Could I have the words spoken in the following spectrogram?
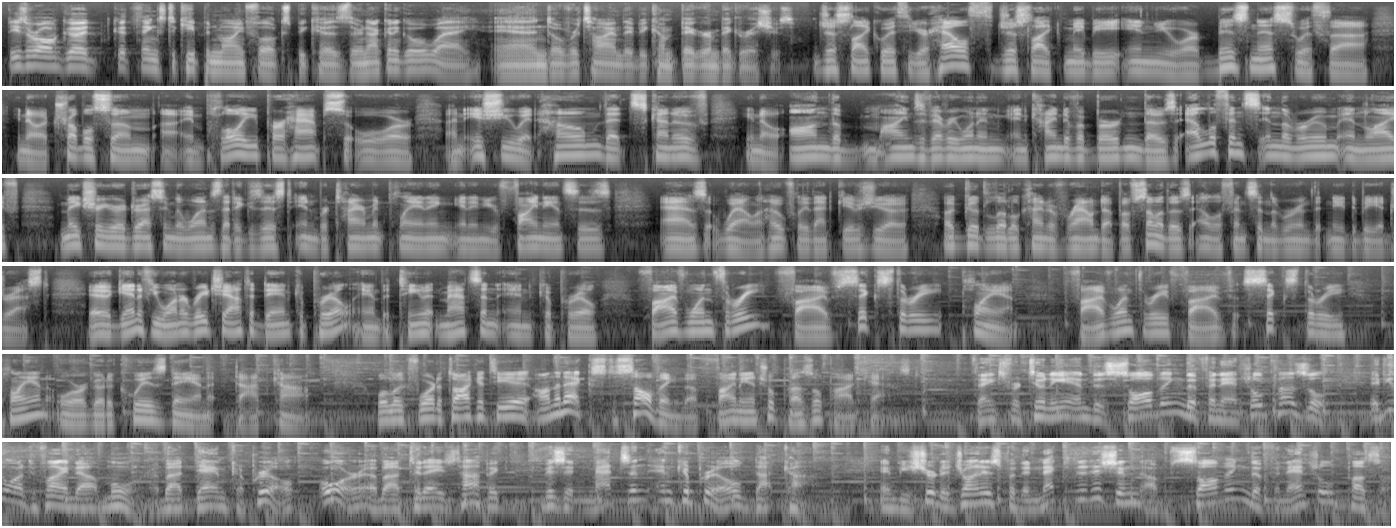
these are all good good things to keep in mind, folks, because they're not going to go away, and over time they become bigger and bigger issues. Just like with your health, just like maybe in your business with uh, you know a troublesome uh, employee, perhaps, or an issue at home that's kind of you know on the minds of everyone and, and kind of a burden. Those elephants in the room in life. Make sure you're addressing the ones that exist in retirement planning and in your finances as well, and hopefully that gives you a, a good little kind of roundup of some of those elephants in the room that need to be addressed. Again, if you want to reach out to Dan Cuprill and the team at Matson and Cuprill, 513 563 PLAN. 513 563 PLAN or go to quizdan.com. We'll look forward to talking to you on the next Solving the Financial Puzzle podcast. Thanks for tuning in to Solving the Financial Puzzle. If you want to find out more about Dan Cuprill or about today's topic, visit matsonandcuprill.com. And be sure to join us for the next edition of Solving the Financial Puzzle.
